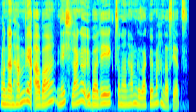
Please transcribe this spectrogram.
Und dann haben wir aber nicht lange überlegt, sondern haben gesagt, wir machen das jetzt.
